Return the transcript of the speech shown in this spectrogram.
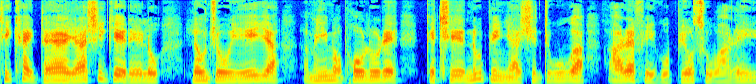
ထိခိုက်ဒဏ်ရာရရှိခဲ့တယ်လို့လုံခြုံရေးရအမည်မဖော်လိုတဲ့ကချင်အမှုပညာရှင်တူက RFA ကိုပြောဆိုပါတယ်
